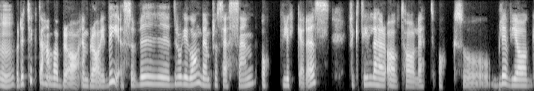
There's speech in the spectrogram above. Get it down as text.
Mm. Och det tyckte han var bra, en bra idé. Så vi drog igång den processen och lyckades. Fick till det här avtalet och så blev jag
